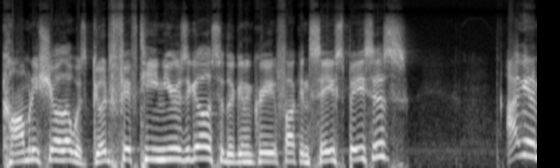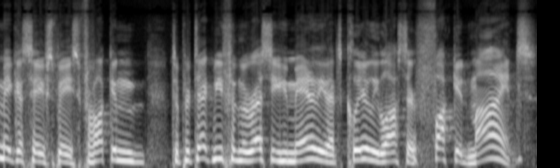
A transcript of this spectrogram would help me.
comedy show that was good 15 years ago, so they're gonna create fucking safe spaces. I'm gonna make a safe space for fucking to protect me from the rest of humanity that's clearly lost their fucking minds.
